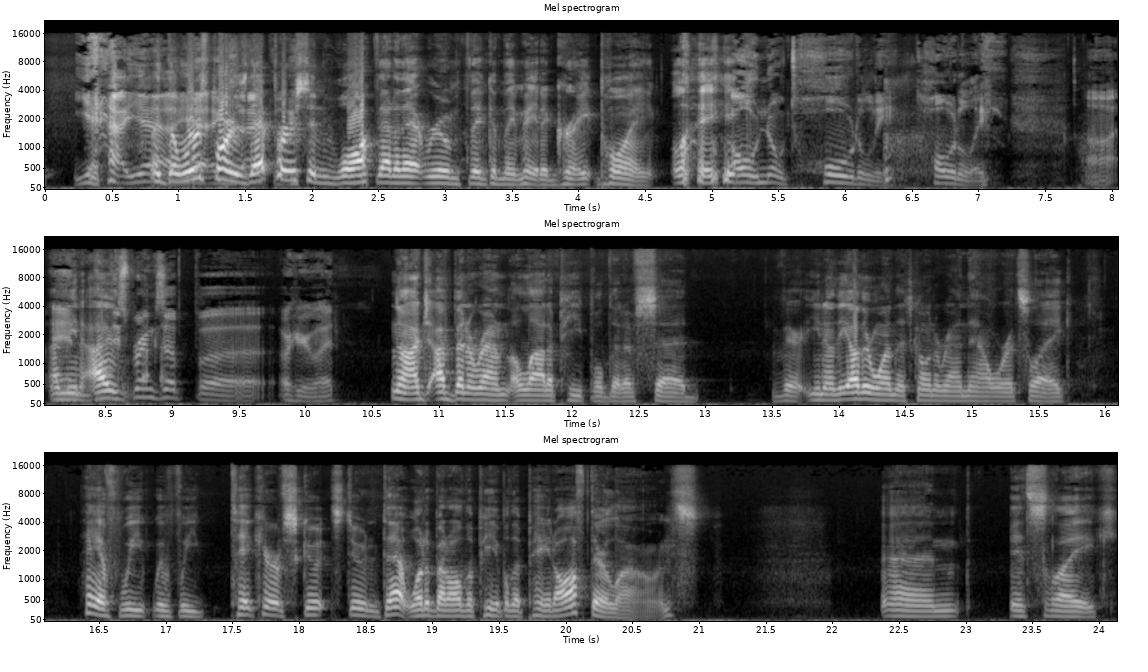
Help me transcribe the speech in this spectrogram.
yeah yeah like the worst yeah, part is that person walked out of that room thinking they made a great point. Like, oh no totally totally uh, I mean, I've- this brings up uh oh here go ahead no, I've, I've been around a lot of people that have said, very, you know, the other one that's going around now where it's like, hey, if we if we take care of scu- student debt, what about all the people that paid off their loans? And it's like,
